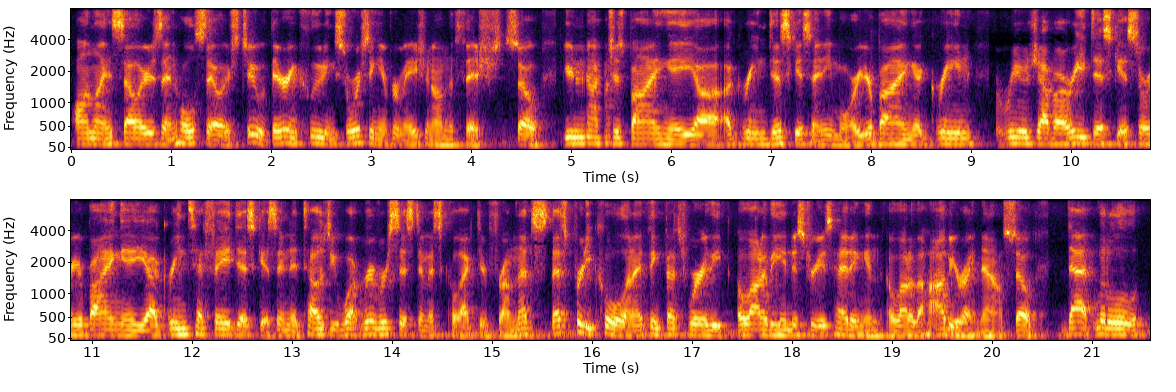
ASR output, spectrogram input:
online sellers and wholesalers too, they're including sourcing information on the fish. So you're not just buying a, uh, a green discus anymore. You're buying a green Rio Javari discus, or you're buying a uh, green Tefé discus, and it tells you what river system it's collected from. That's that's pretty cool, and I think that's where the a lot of the industry is heading, and a lot of the hobby right now. So that little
